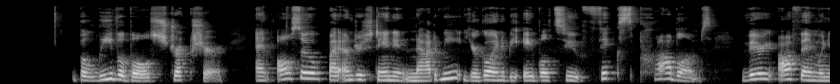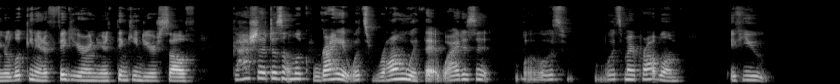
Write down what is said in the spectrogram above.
believable structure. And also, by understanding anatomy, you're going to be able to fix problems. Very often, when you're looking at a figure and you're thinking to yourself, gosh, that doesn't look right. What's wrong with it? Why does it, what's, what's my problem? If you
